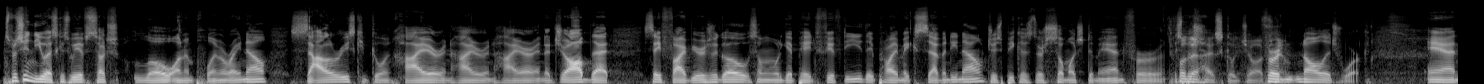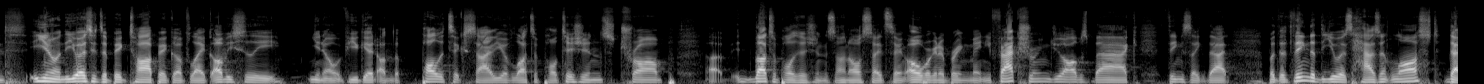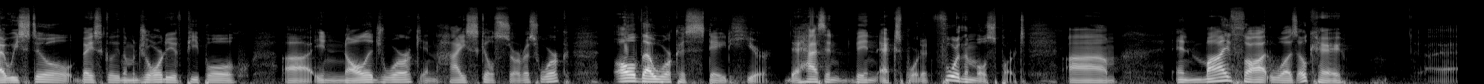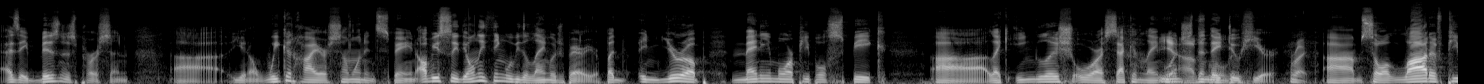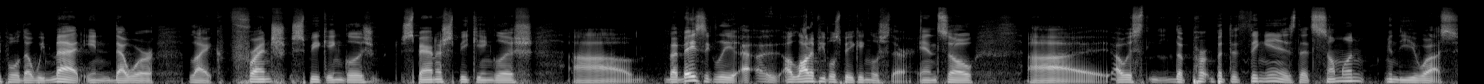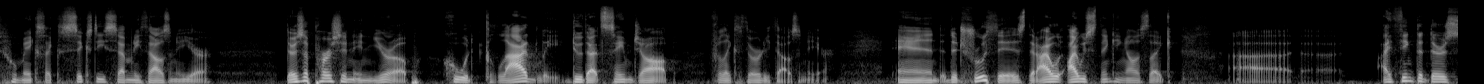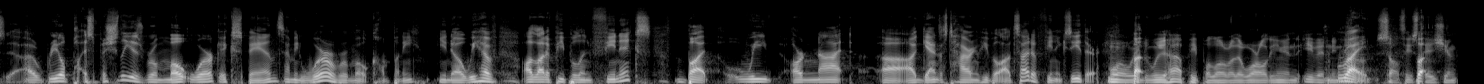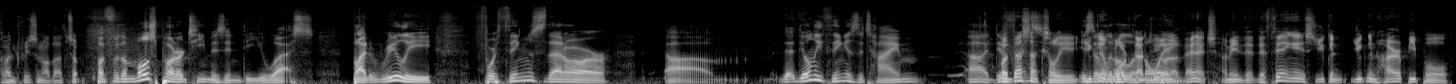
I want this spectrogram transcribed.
especially in the US because we have such low unemployment right now, salaries keep going higher and higher and higher. And a job that, say, five years ago, someone would get paid 50, they probably make 70 now just because there's so much demand for, for the high school jobs, for yeah. knowledge work. And, you know, in the US, it's a big topic of like, obviously, you know, if you get on the politics side, you have lots of politicians, Trump, uh, lots of politicians on all sides saying, oh, we're going to bring manufacturing jobs back, things like that. But the thing that the US hasn't lost, that we still, basically, the majority of people uh, in knowledge work and high skill service work, all that work has stayed here. It hasn't been exported for the most part. Um, and my thought was, okay, as a business person, uh, you know, we could hire someone in Spain. Obviously, the only thing would be the language barrier. But in Europe, many more people speak uh, like English or a second language than they do here. Right. Um, so a lot of people that we met in that were like French speak English, Spanish speak English, um, but basically a, a lot of people speak English there, and so uh, I was the per- but the thing is that someone in the U.S. who makes like sixty, seventy thousand a year, there's a person in Europe who would gladly do that same job for like thirty thousand a year. And the truth is that I, w- I was thinking I was like, uh, I think that there's a real, especially as remote work expands. I mean, we're a remote company. You know, we have a lot of people in Phoenix, but we are not uh, against hiring people outside of Phoenix either. Well, but we, we have people all over the world, even even in Right. Southeast But- Asian countries and all that. So but for the most part, our team is in the U.S. But really, for things that are, um, the, the only thing is the time. Uh, difference but that's actually you a can little work that to your advantage. I mean, the, the thing is, you can you can hire people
